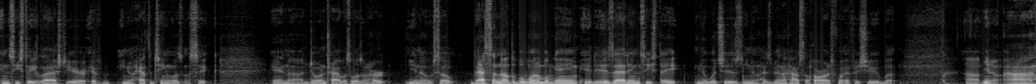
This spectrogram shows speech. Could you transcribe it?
NC State last year if you know half the team wasn't sick, and uh, Jordan Travis wasn't hurt. You know, so that's another winnable game. It is at NC State, you know, which is you know has been a house of horrors for FSU, but um, you know, I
